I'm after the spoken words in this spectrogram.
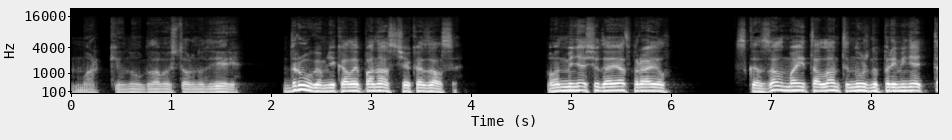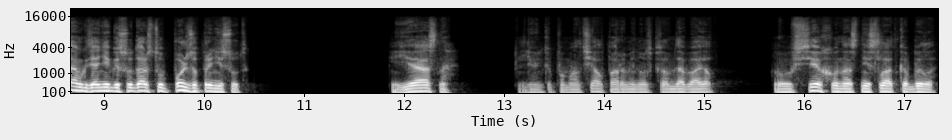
Марк кивнул головой в сторону двери, другом Николая Панасовича оказался. Он меня сюда и отправил. Сказал, мои таланты нужно применять там, где они государству пользу принесут. Ясно. Ленька помолчал пару минут, потом добавил. У всех у нас не сладко было.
